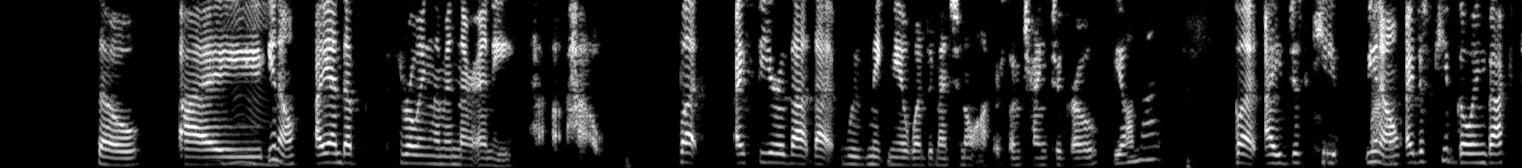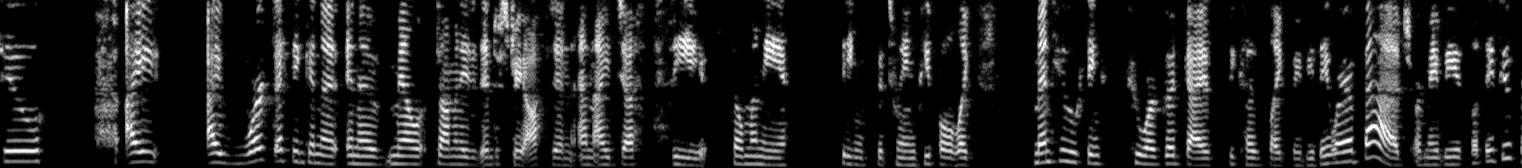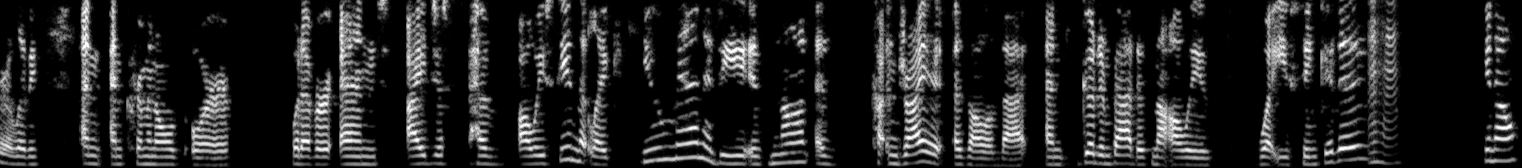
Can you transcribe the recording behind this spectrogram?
So I, Mm. you know, I end up throwing them in there any how. But I fear that that would make me a one-dimensional author, so I'm trying to grow beyond that. But I just keep, you Wow. know, I just keep going back to I I worked I think in a in a male dominated industry often and I just see so many things between people like men who think who are good guys because like maybe they wear a badge or maybe it's what they do for a living and and criminals or whatever. And I just have always seen that like humanity is not as cut and dry as all of that. And good and bad is not always what you think it is Mhm. you know?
